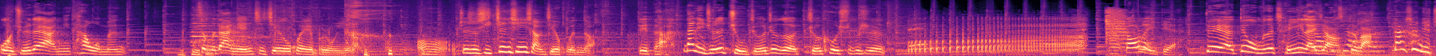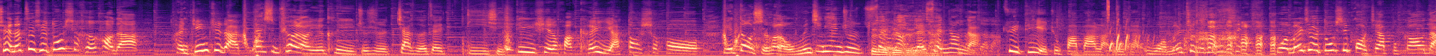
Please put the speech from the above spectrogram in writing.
我觉得呀、你看我们这么大年纪结个婚也不容易了，哦，就是是真心想结婚的。对的，那你觉得九折这个折扣是不是？高了一点，对呀、对我们的诚意来讲，对吧？但是你觉得这些都是很好的，很精致的。但是漂亮也可以，就是价格再低一些。低一些的话可以啊，到时候别到时候了，我们今天就算账对对对来算账的。最低也就八八了，应该。我们这个东西，我们这个东西报价不高的，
